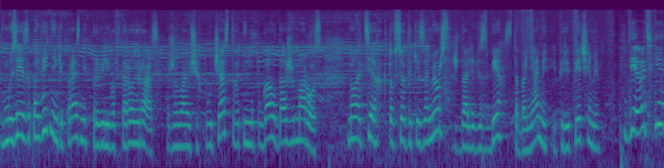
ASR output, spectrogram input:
В музее-заповеднике праздник провели во второй раз. Желающих поучаствовать не напугал даже мороз. Ну а тех, кто все-таки замерз, ждали в избе с табанями и перепечами. Девочки,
